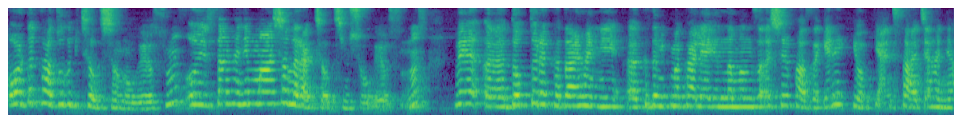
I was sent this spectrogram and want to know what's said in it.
orada kadrolu bir çalışan oluyorsunuz. O yüzden hani maaş alarak çalışmış oluyorsunuz. Ve e, doktora kadar hani akademik makale yayınlamanıza aşırı fazla gerek yok. Yani sadece hani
